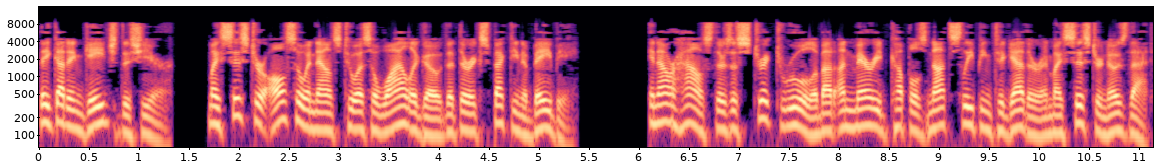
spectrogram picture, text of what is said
They got engaged this year. My sister also announced to us a while ago that they're expecting a baby. In our house there's a strict rule about unmarried couples not sleeping together and my sister knows that.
